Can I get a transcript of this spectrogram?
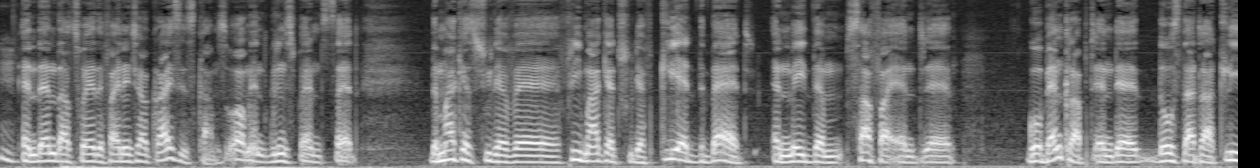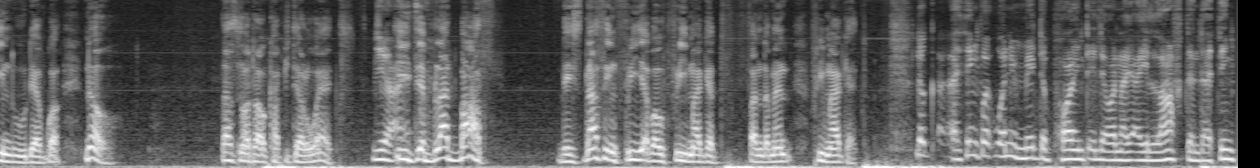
Mm. and then that's where the financial crisis comes. Oh man, Greenspan said. The markets should have, uh, free market should have cleared the bad and made them suffer and uh, go bankrupt, and uh, those that are clean would have gone. No, that's not how capital works. Yeah. It's a bloodbath. There's nothing free about free market, fundament free market. Look, I think when you made the point earlier on, I, I laughed, and I think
